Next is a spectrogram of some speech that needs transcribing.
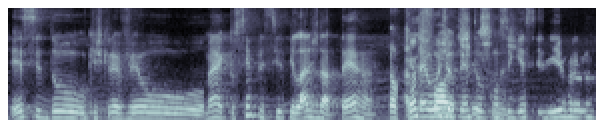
Esse do que escreveu. Que tu sempre cita Pilares da Terra? É Até hoje eu tento conseguir esse livro.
